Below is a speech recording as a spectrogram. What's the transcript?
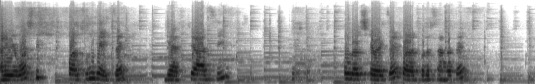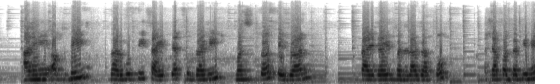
आणि व्यवस्थित परतून घ्यायचंय. गॅसच्या आधी फुलच ठेवायचंय. परत परत सांगत आहे. आणि अगदी घरगुती साहित्यात सुद्धा ही मस्त शेजवान फ्राईड राईस बनला जातो. अशा पद्धतीने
